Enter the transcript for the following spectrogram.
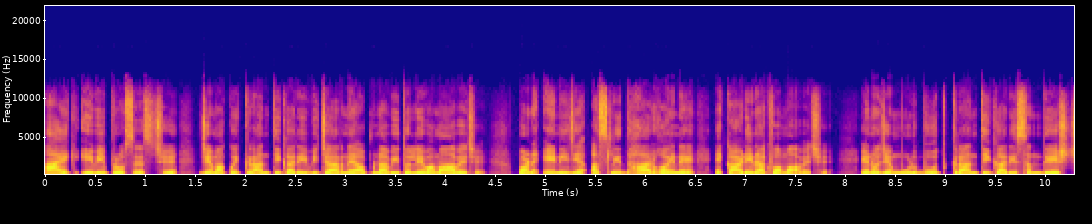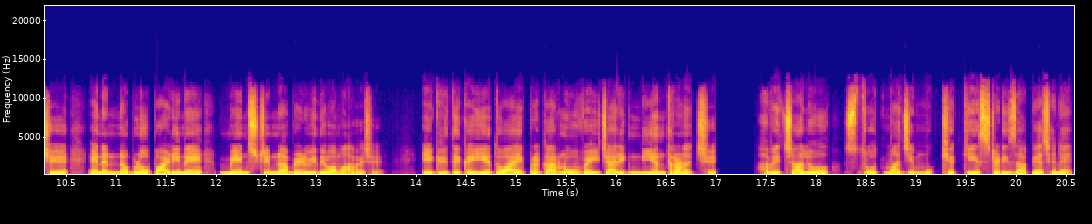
આ એક એવી પ્રોસેસ છે, જેમાં કોઈ ક્રાંતિકારી વિચારને અપનાવી તો લેવામાં આવે છે, પણ એની જે અસલી ધાર હોય ને, એ કાઢી નાખવામાં આવે છે. એનો જે મૂળભૂત ક્રાંતિકારી સંદેશ છે, એને નબળો પાડીને મેઇન સ્ટ્રીમના બેળવી દેવામાં આવે છે. એક રીતે કહીએ તો આ એક પ્રકારનું વૈચારિક નિયંત્રણ જ છે. હવે ચાલો સ્ત્રોતમાં જે મુખ્ય કેસ સ્ટડીઝ આપ્યા છે ને,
